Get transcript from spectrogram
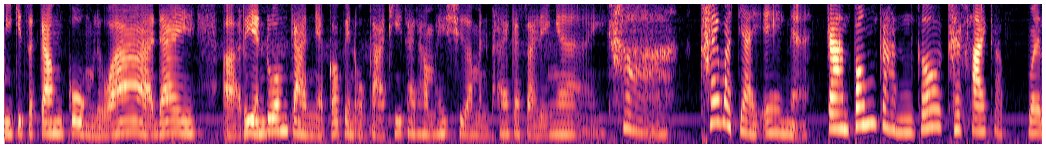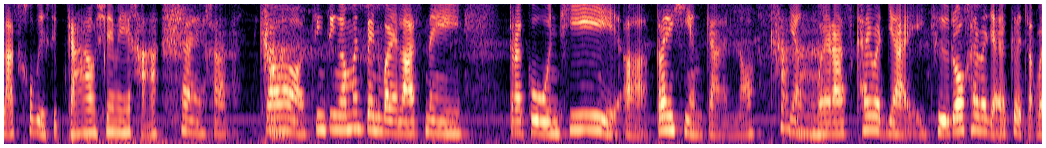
มีกิจกรรมกลุ่มหรือว่าได้เรียนร่วมกันเนี่ยก็เป็นโอกาสที่จะทำให้เชื้อมันแพร่กระจายได้ง่าย ค่ะไข้หวัดใหญ่เองเนี่ยการป้องกันก็คล้ายๆ กับไวรัสโควิด -19 ใช่ไหมคะ ใช่ค่ะ ก็จริงๆแล้วมันเป็นไวรัสใน ตระกูลที่ใกล้เคียงกันเนาะอย่างไวรัสไข้หวัดใหญ่ คือโรคไข้หวัดใหญ่ก็เกิดจากไว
